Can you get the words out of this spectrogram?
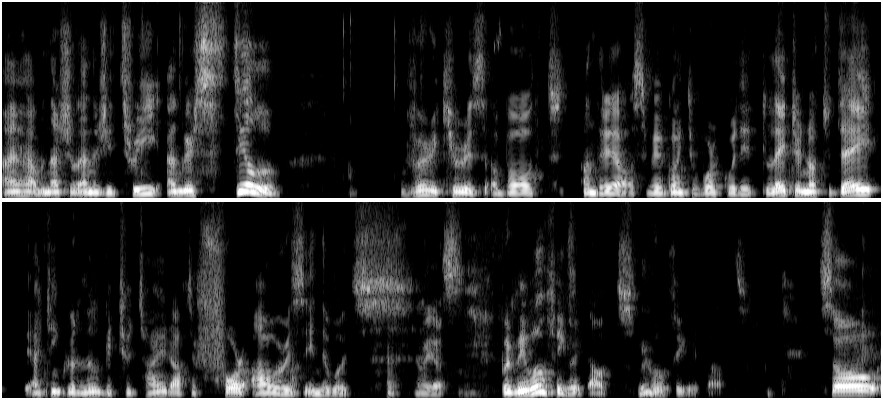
I have natural energy three, and we're still very curious about Andreas. We are going to work with it later, not today. I think we're a little bit too tired after four hours in the woods, oh yes. but we will figure it out. We will figure it out. So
